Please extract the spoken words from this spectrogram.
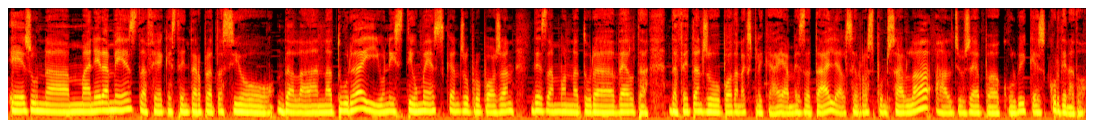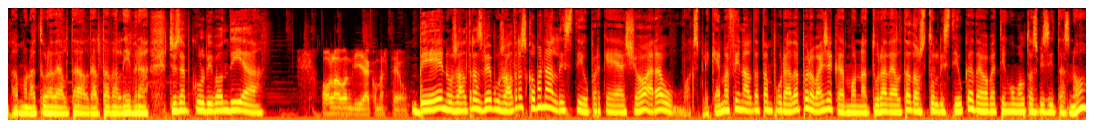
És una manera més de fer aquesta interpretació de la natura i un estiu més que ens ho proposen des de Mont Natura Delta. De fet, ens ho poden explicar ja més detall el seu responsable, el Josep Culvi, que és coordinador de Mont Natura Delta, el Delta de l'Ebre. Josep Culvi, bon dia. Hola, bon dia, com esteu? Bé, nosaltres bé, vosaltres com ha anat l'estiu? Perquè això ara ho expliquem a final de temporada, però vaja, que Mont Natura Delta, doncs tot l'estiu que deu haver tingut moltes visites, no?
